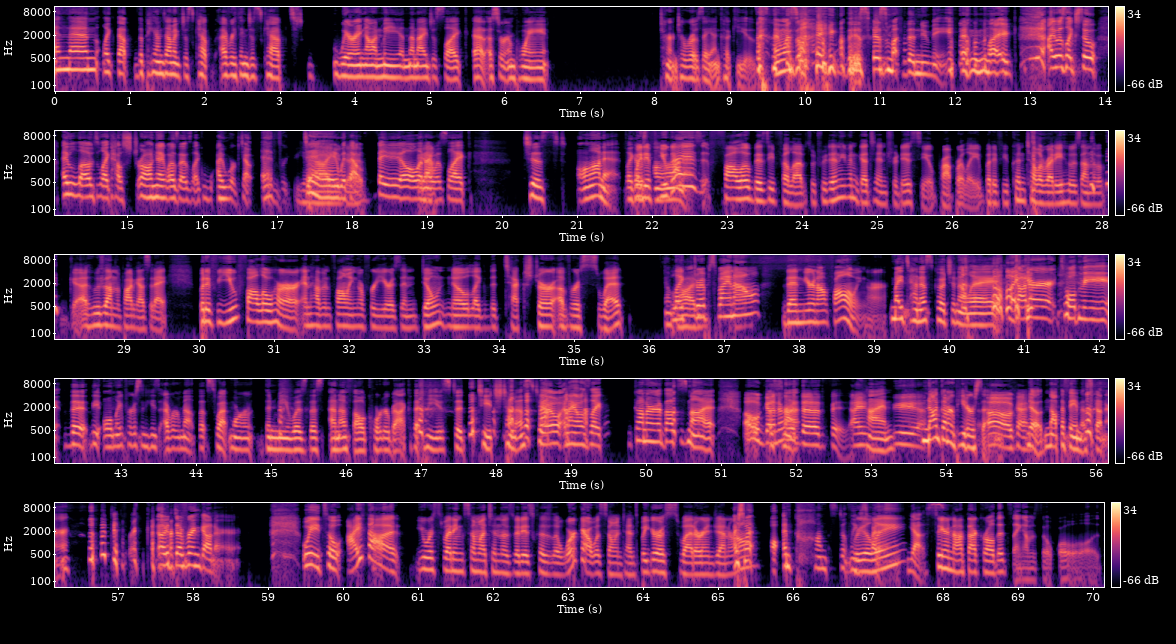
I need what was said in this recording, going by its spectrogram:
And then like that, the pandemic just kept everything just kept wearing on me. And then I just like at a certain point turned to rose and cookies and was like, this is my, the new me. And like, I was like, so I loved like how strong I was. I was like, I worked out every day Yeah, without did. fail. And I was like, just on it. Like, Wait, if you on it. guys follow Busy Philipps, which we didn't even get to introduce you properly, but if you couldn't tell already who's on the uh, who's on the podcast today, but if you follow her and have been following her for years and don't know like the texture of her sweat Oh, like God. drips by now, then you're not following her. My tennis coach in LA, Like- Gunnar, told me that the only person he's ever met that sweat more than me was this NFL quarterback that he used to teach tennis to. And I was like, Gunner, that's not Oh, Gunner, not the I kind. yeah. Not Gunnar Peterson. Oh, okay. No, not the famous Gunnar. different. a different Gunnar. Wait, so I thought you were sweating so much in those videos because the workout was so intense, but you're a sweater in general. I sweat. I'm constantly Really? sweating. Yes. So you're not that girl that's saying I'm so cold.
